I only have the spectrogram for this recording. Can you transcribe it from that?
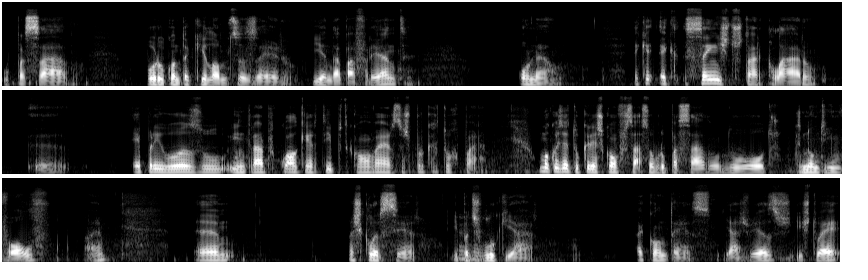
o passado, pôr o conta quilómetros a zero e andar para a frente, ou não? É que, é que sem isto estar claro, uh, é perigoso entrar por qualquer tipo de conversas, porque tu repara, uma coisa é tu queres conversar sobre o passado do outro que não te envolve, não é? Um, para esclarecer e para uhum. desbloquear. Acontece. E às vezes isto é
